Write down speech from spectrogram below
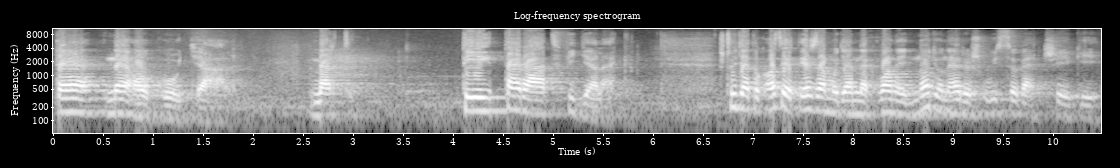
te ne aggódjál, mert ti terát figyelek. És tudjátok, azért érzem, hogy ennek van egy nagyon erős új szövetségi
